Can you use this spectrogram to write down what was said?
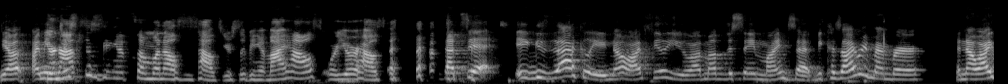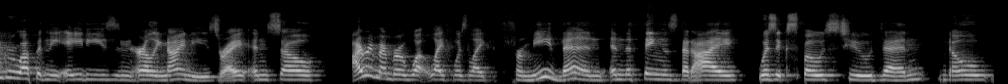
Yep. I mean, you're not sleeping at someone else's house. You're sleeping at my house or your house. that's it. Exactly. No, I feel you. I'm of the same mindset because I remember, and now I grew up in the 80s and early 90s, right? And so I remember what life was like for me then and the things that I was exposed to then. No,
